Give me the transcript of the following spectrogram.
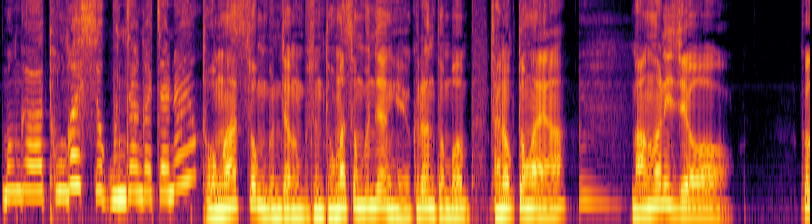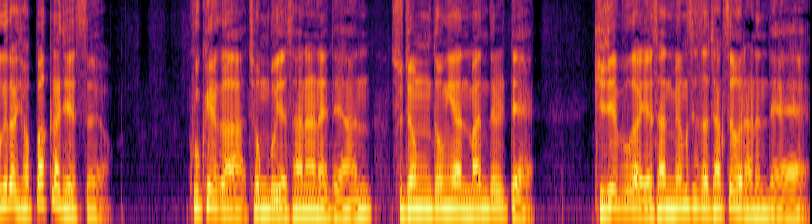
뭔가 동화 속 문장 같잖아요? 동화 속 문장은 무슨 동화 속 문장이에요. 그런 또 뭐 잔혹 동화야? 음. 망언이죠. 거기다 협박까지 했어요. 국회가 정부 예산안에 대한 수정 동의안 만들 때 기재부가 예산 명세서 작성을 하는데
